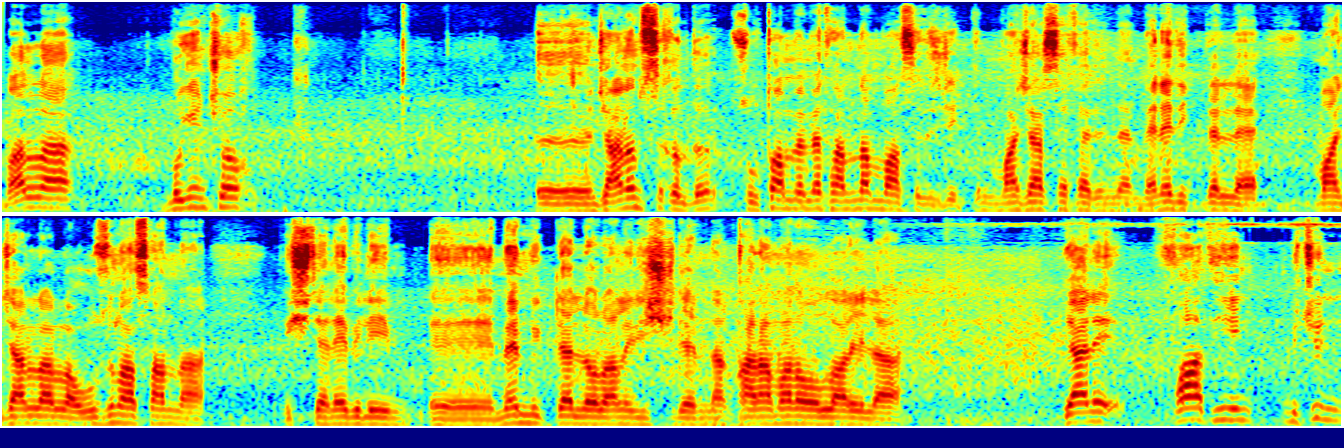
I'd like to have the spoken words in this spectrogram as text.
Vallahi bugün çok e, canım sıkıldı. Sultan Mehmet Han'dan bahsedecektim. Macar seferinden, Venediklerle, Macarlarla, Uzun Hasan'la, işte ne bileyim e, Memlüklerle olan ilişkilerinden, Karamanoğullarıyla. Yani Fatih'in bütün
